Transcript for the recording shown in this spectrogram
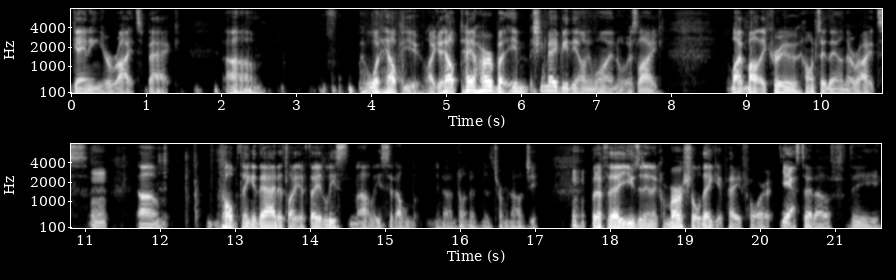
gaining your rights back, um, would help you. Like it helped her, but it, she may be the only one who was like, like Motley Crue. I want to say they own their rights. Mhm. Um, the whole thing of that is like if they lease, not lease it, I don't, you know, don't know the terminology, Mhm. but if they use it in a commercial, they get paid for it Yeah. instead of the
